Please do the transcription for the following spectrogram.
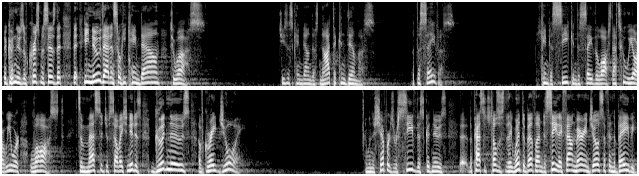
the good news of Christmas is that, that He knew that, and so He came down to us. Jesus came down to us not to condemn us, but to save us. He came to seek and to save the lost. That's who we are. We were lost. It's a message of salvation, it is good news of great joy. And when the shepherds received this good news, uh, the passage tells us that they went to Bethlehem to see. They found Mary and Joseph and the baby.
